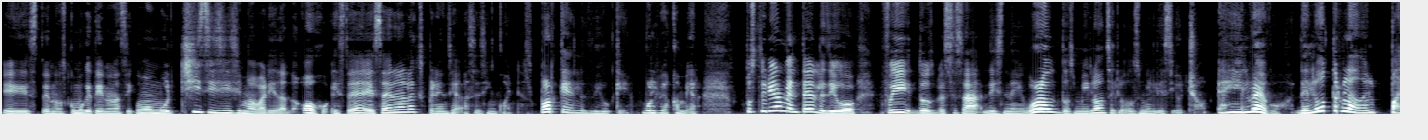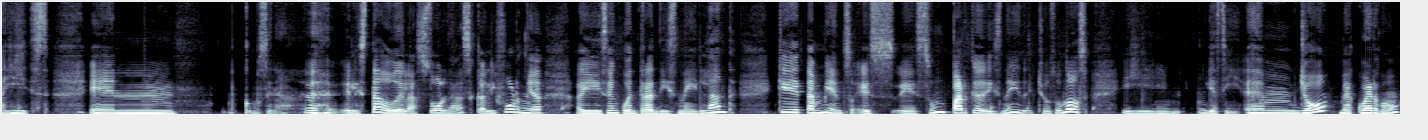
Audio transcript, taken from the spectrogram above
este no es como que tienen así como muchísima variedad. Ojo, este, esa era la experiencia hace cinco años. Porque les digo que volvió a cambiar. Posteriormente, les digo, fui dos veces a Disney World, 2011 y 2018. Y luego, del otro lado del país, en ¿cómo será? El estado de las olas, California. Ahí se encuentra Disneyland, que también es, es un parque de Disney, de hecho son dos. Y, y así. Em, yo me acuerdo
